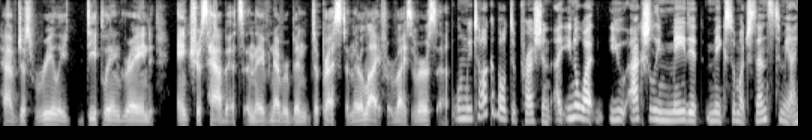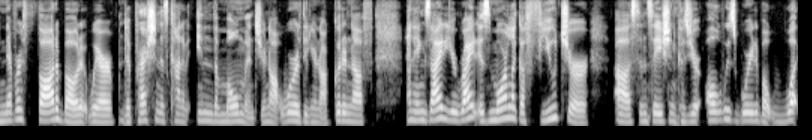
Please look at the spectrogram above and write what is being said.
have just really deeply ingrained anxious habits and they've never been depressed in their life or vice versa. When we talk about depression, uh, you know what? You actually made it make so much sense to me. I never thought about it where depression is kind of in the moment. You're not worthy, you're not good enough. And anxiety, you're right, is more like a future uh, sensation because you're always worried about what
